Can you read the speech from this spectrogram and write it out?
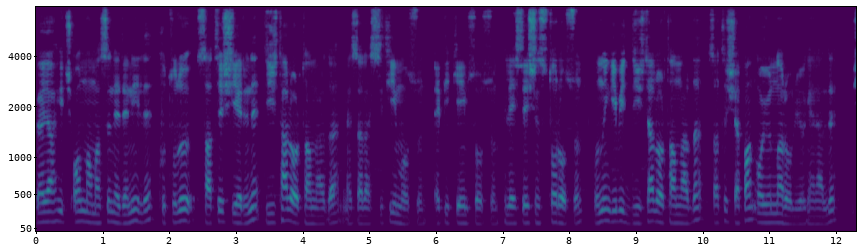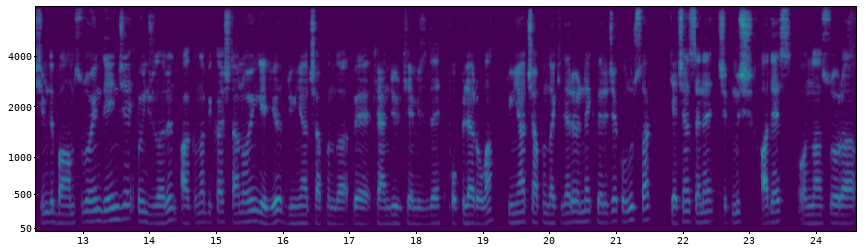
veya hiç olmaması nedeniyle kutulu satış yerini dijital ortamlarda mesela Steam olsun, Epic Games olsun, PlayStation Store olsun bunun gibi dijital ortamlarda satış yapan oyunlar oluyor genelde. Şimdi bağımsız oyun deyince oyuncuların aklına birkaç tane oyun geliyor. Dünya çapında ve kendi ülkemizde popüler olan. Dünya çapındakilere örnek verecek olursak geçen sene çıkmış Hades. Ondan sonra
